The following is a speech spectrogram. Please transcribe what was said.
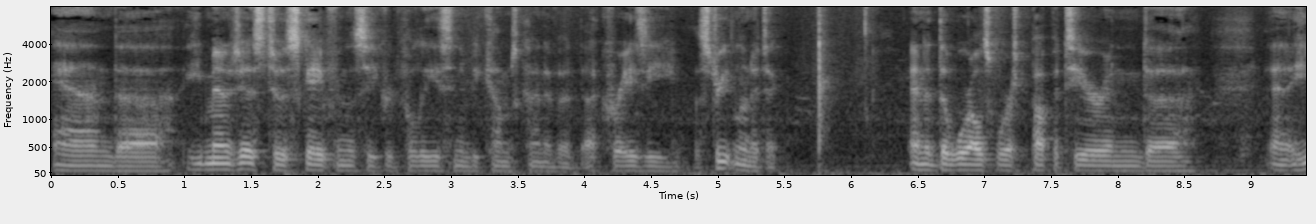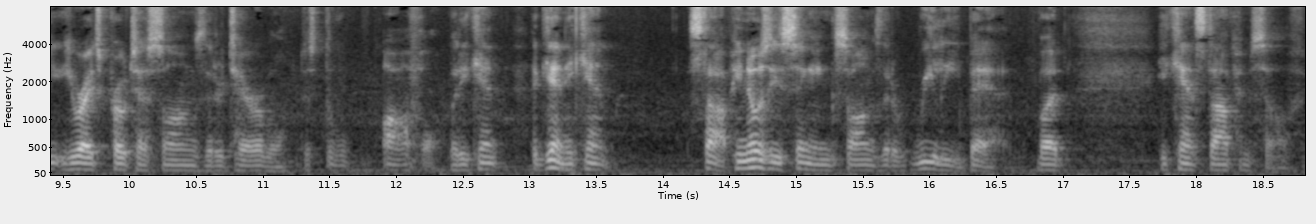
and uh, he manages to escape from the secret police, and he becomes kind of a, a crazy street lunatic, and the world's worst puppeteer. And uh, and he, he writes protest songs that are terrible, just awful. But he can't. Again, he can't stop. He knows he's singing songs that are really bad, but he can't stop himself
